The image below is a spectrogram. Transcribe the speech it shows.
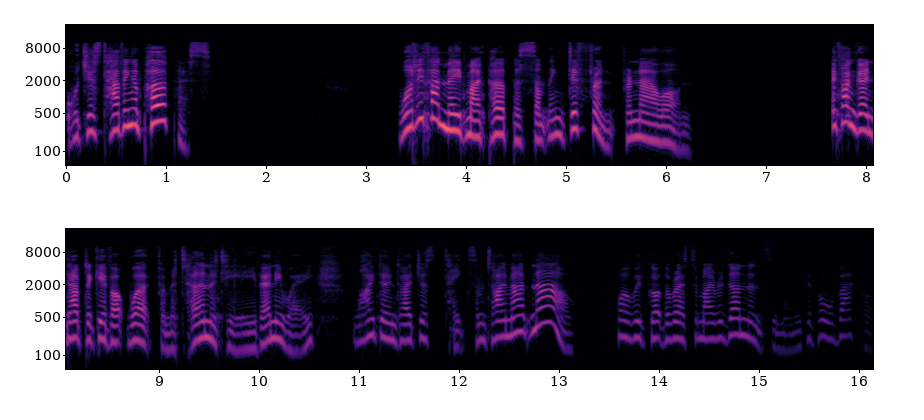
or just having a purpose. What if I made my purpose something different from now on? If I'm going to have to give up work for maternity leave anyway, why don't I just take some time out now while we've got the rest of my redundancy money to fall back on?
